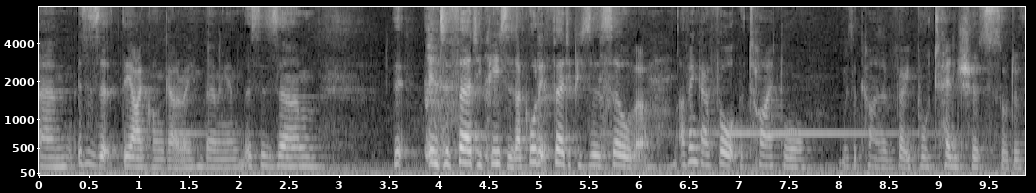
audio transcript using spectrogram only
Um, this is at the Ikon Gallery in Birmingham. This is um, the, into 30 pieces. I called it 30 Pieces of Silver. I think I thought the title was a kind of very portentous sort of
